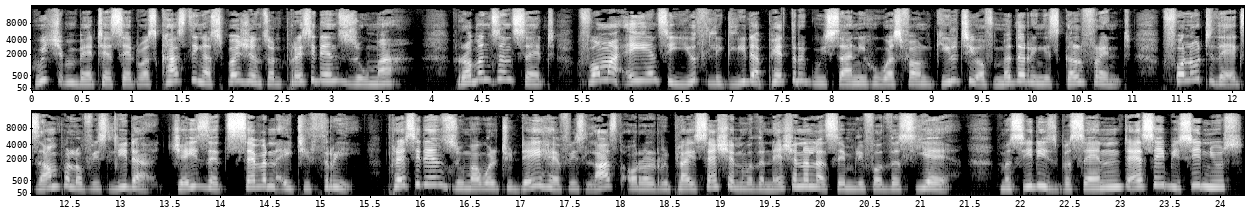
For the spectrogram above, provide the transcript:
which Mbete said was casting aspersions on President Zuma. Robinson said former ANC Youth League leader Patrick Wisani, who was found guilty of murdering his girlfriend, followed the example of his leader, JZ783. President Zuma will today have his last oral reply session with the National Assembly for this year. Mercedes Besent, SABC News,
